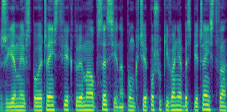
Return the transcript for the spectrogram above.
Żyjemy w społeczeństwie, które ma obsesję na punkcie poszukiwania bezpieczeństwa.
